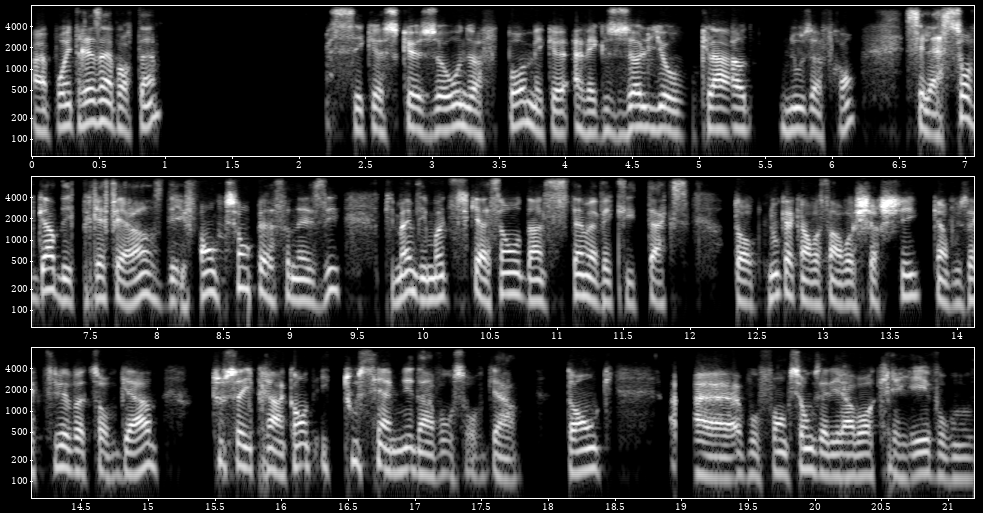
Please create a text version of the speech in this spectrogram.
un point très important, c'est que ce que Zoho n'offre pas, mais qu'avec Zolio Cloud, nous offrons, c'est la sauvegarde des préférences, des fonctions personnalisées, puis même des modifications dans le système avec les taxes. Donc, nous, quand on va s'en va chercher, quand vous activez votre sauvegarde, tout ça est pris en compte et tout s'est amené dans vos sauvegardes. Donc, euh, vos fonctions que vous allez avoir créées, vos,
